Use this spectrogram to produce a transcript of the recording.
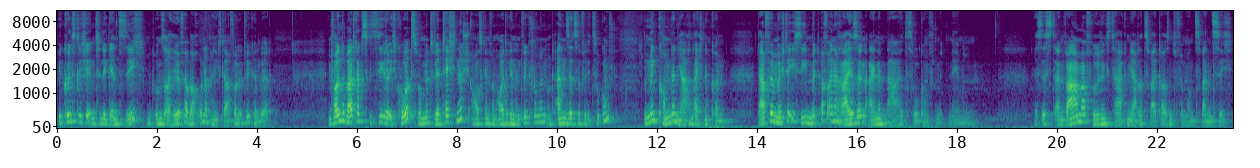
wie künstliche Intelligenz sich mit unserer Hilfe, aber auch unabhängig davon entwickeln wird. Im folgenden Beitrag skizziere ich kurz, womit wir technisch, ausgehend von heutigen Entwicklungen und Ansätzen für die Zukunft, in den kommenden Jahren rechnen können. Dafür möchte ich Sie mit auf eine Reise in eine nahe Zukunft mitnehmen. Es ist ein warmer Frühlingstag im Jahre 2025.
